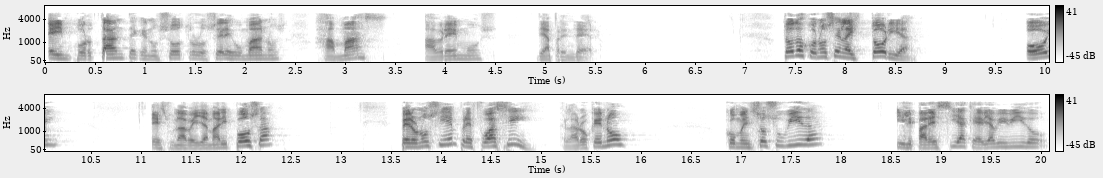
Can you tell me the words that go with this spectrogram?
e importante que nosotros los seres humanos jamás habremos de aprender. Todos conocen la historia. Hoy es una bella mariposa, pero no siempre fue así. Claro que no. Comenzó su vida y le parecía que había vivido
